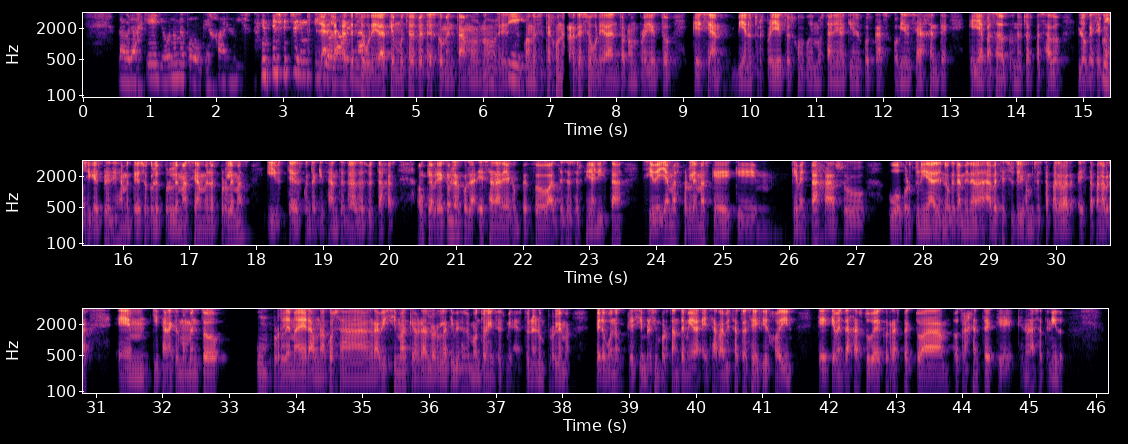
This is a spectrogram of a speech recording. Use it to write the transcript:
la verdad es que yo no me puedo quejar, Luis, en ese sentido. La, red de seguridad que muchas veces comentamos, ¿no? Es cuando se teje una red de seguridad en torno a un proyecto, que sean bien otros proyectos, como podemos tener aquí en el podcast, o bien sea gente que ya ha pasado por donde tú has pasado, lo que se consigue es precisamente eso, que los problemas sean menos problemas y te das cuenta quizá antes de las desventajas. Aunque habría que hablar con esa Nadia que empezó antes de ser finalista, si veía más problemas que, que ventajas o, u oportunidades, ¿no? Que también a, veces se utiliza mucho esta palabra, esta palabra. Em, quizá en aquel momento un problema era una cosa gravísima que ahora lo relativizas un montón y dices, mira, esto no era un problema. Pero bueno, que siempre es importante mirar, echar la vista atrás y decir, jodín, ¿qué, ventajas tuve con respecto a otra gente que, que no las ha tenido?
